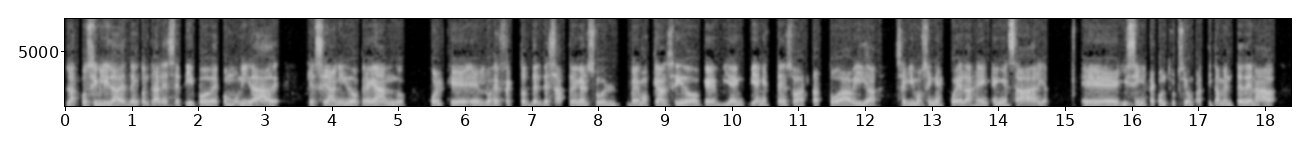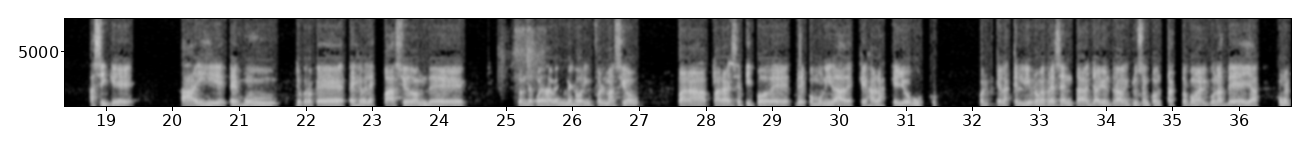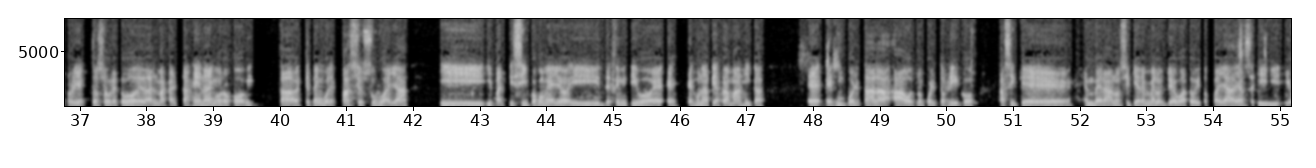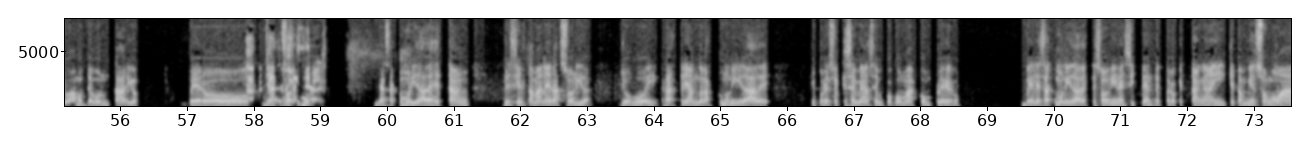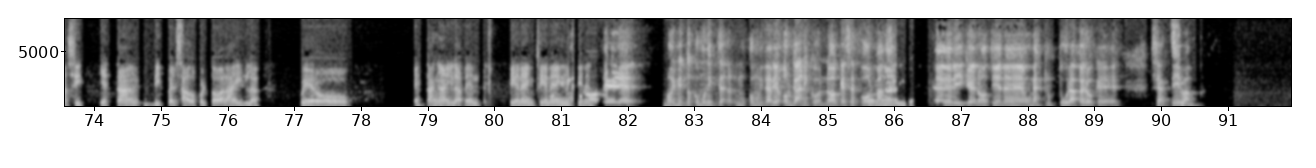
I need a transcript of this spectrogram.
las posibilidades de encontrar ese tipo de comunidades que se han ido creando porque eh, los efectos del desastre en el sur vemos que han sido que bien, bien extensos, hasta todavía seguimos sin escuelas en, esa área eh, y sin reconstrucción prácticamente de nada. Así que ahí es un, yo creo que es el espacio donde, donde puede haber mejor información para, ese tipo de, de comunidades, que es a las que yo busco. Porque las que el libro me presenta, ya yo he entrado incluso en contacto con algunas de ellas, con el proyecto sobre todo de Dalma Cartagena en Orocovi. Cada vez que tengo el espacio subo allá y, participo con ellos y definitivo es, una tierra mágica, es, un portal a, otro Puerto Rico, así que en verano si quieren me los llevo a toditos para allá y, vamos de voluntarios, pero ya ya esas comunidades están de cierta manera sólida. yo voy rastreando las comunidades, que por eso es que se me hace un poco más complejo ver esas comunidades que son inexistentes, pero que están ahí, que también son oasis y están dispersados por toda la isla, pero están ahí latentes. Tienen, tienen, tienen movimientos comunitarios orgánicos, ¿no? Que se forman y que no tiene una estructura, pero que se activan.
